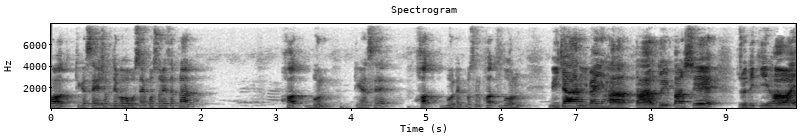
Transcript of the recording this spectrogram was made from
পদ, ঠিক আছে? এই শব্দের বহু বছর এক বছর হয়েছে আপনার? খতবুন, ঠিক আছে? খতবুন, এক বছর। খতবুন, বিজান ইবাইহা, তার দুই পাশে যদি কি হয়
